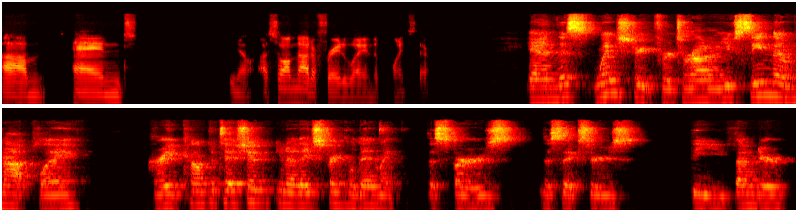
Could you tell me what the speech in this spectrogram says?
um, and you know, so I'm not afraid of laying the points there. Yeah, and this win streak for Toronto, you've seen them not play great competition. You know, they've sprinkled in like the Spurs, the Sixers, the Thunder.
